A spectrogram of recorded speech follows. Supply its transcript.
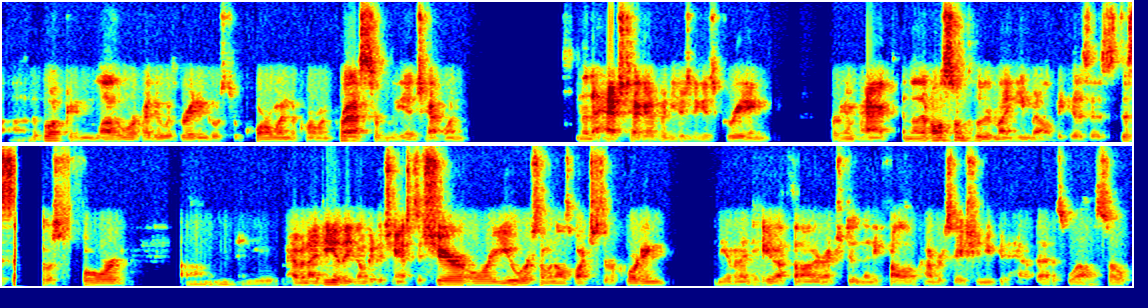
Uh, the book and a lot of the work I do with grading goes through Corwin, the Corwin Press, certainly the EdChat one. And then the hashtag I've been using is grading for impact. And then I've also included my email because as this goes forward um, and you have an idea that you don't get a chance to share, or you or someone else watches the recording, you have an idea, a thought, or interested in any follow-up conversation, you could have that as well. So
